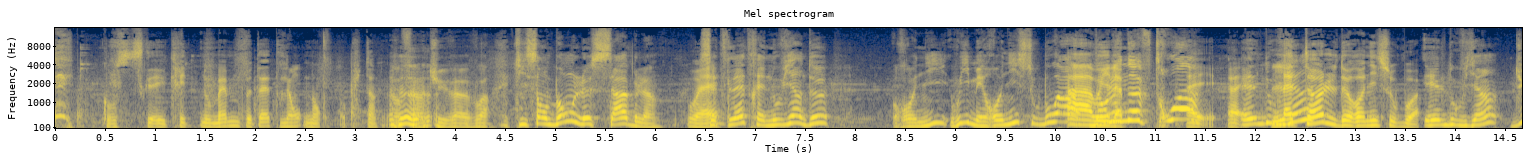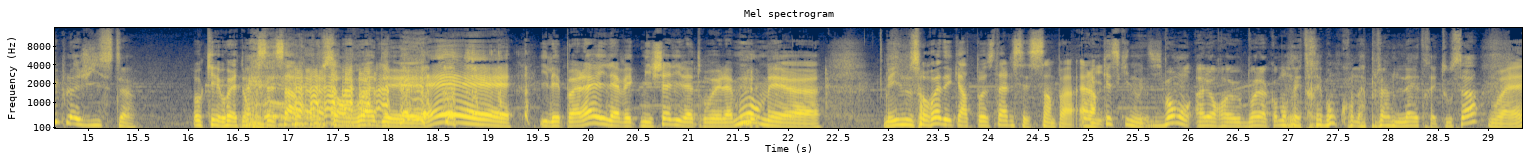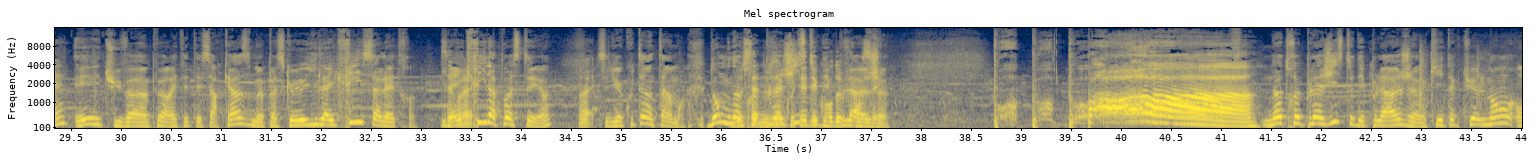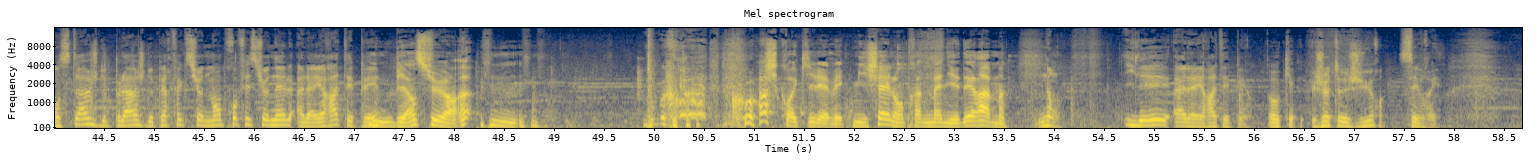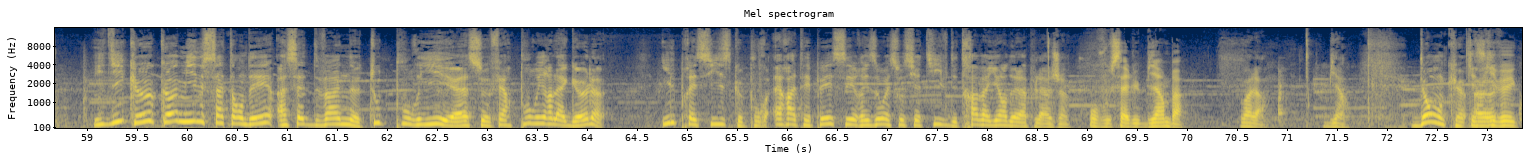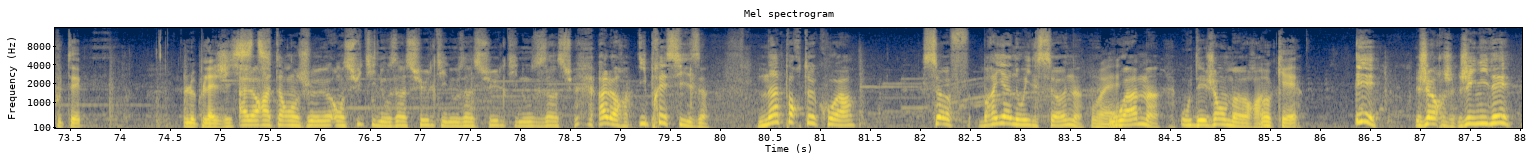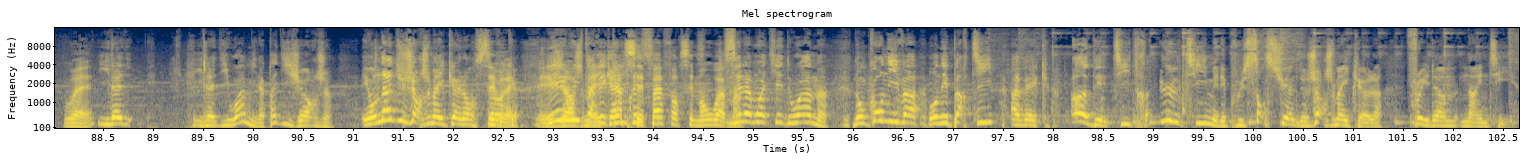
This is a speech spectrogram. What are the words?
Qu'on s'est écrite nous-mêmes peut-être? Non. Non. Oh putain. Enfin, tu vas voir. Qui sent bon le sable. Ouais. Cette lettre, elle nous vient de Ronnie. Oui, mais Ronnie Sous-Bois. Ah dans oui, le la- 9-3. Ouais, ouais. Elle nous vient- L'atoll de Ronnie Sous-Bois. Et elle nous vient du plagiste. Ok, ouais, donc c'est ça. On s'envoie des. Hey il est pas là, il est avec Michel, il a trouvé l'amour, mais. euh, Mais il nous envoie des cartes postales, c'est sympa. Alors, Oui. qu'est-ce qu'il nous dit? Bon, alors euh, voilà, comme on est très bon, qu'on a plein de lettres et tout ça, Ouais. et tu vas un peu arrêter tes sarcasmes parce que il a écrit sa lettre. Il a vrai. écrit la postée. Hein. Ouais. Ça lui a coûté un timbre. Donc notre nous plagiste coûté des cours de. Ah Notre plagiste des plages, qui est actuellement en stage de plage de perfectionnement professionnel à la RATP. Bien sûr. Quoi Je crois qu'il est avec Michel en train de manier des rames. Non. Il est à la RATP. Ok. Je te jure, c'est vrai. Il dit que comme il s'attendait à cette vanne toute pourrie et à se faire pourrir la gueule, il précise que pour RATP, c'est Réseau Associatif des Travailleurs de la Plage. On vous salue bien bas. Voilà. Bien. Donc... Qu'est-ce euh, qu'il veut écouter? Le plagiste. Alors attends, je... ensuite il nous insulte, il nous insulte, il nous insulte. Alors, il précise n'importe quoi, sauf Brian Wilson, Ouais. Wham ou des gens morts. Ok. Et Georges, j'ai une idée. Ouais. Il a, il a dit Wham, il a pas dit Georges. Et on a du George Michael en C'est stock. vrai. Et, Eh George oui, Michael, c'est pas forcément Wham. C'est la moitié de Wham. Donc on y va. On est parti avec un des titres ultimes et les plus sensuels de George Michael, Freedom 90.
